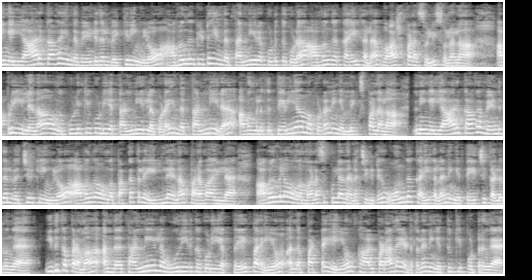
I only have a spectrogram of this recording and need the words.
நீங்க யாருக்காக இந்த வேண்டுதல் வைக்கிறீங்களோ அவங்க கிட்ட இந்த தண்ணீரை கொடுத்து கூட அவங்க கைகளை வாஷ் பண்ண சொல்லி சொல்லலாம். அப்படி இல்லைன்னா அவங்க குளிக்கக்கூடிய தண்ணீர்ல கூட இந்த தண்ணீரை அவங்களுக்கு தெரியாம கூட நீங்க மிக்ஸ் பண்ணலாம். நீங்க யாருக்காக வேண்டுதல் வச்சிருக்கீங்களோ அவங்க உங்க பக்கத்துல இல்லைன்னா பரவாயில்ல. அவங்கள உங்க மனசுக்குள்ள நினைச்சுக்கிட்டு உங்க கைகளை நீங்க தேய்ச்சி கழுவுங்க. இதுக்கப்புறமா அந்த தண்ணீர்ல ஊறி இருக்கக்கூடிய பேப்பரையும் அந்த பட்டையையும் கால்படாத இடத்துல நீங்க தூக்கி போட்டுருங்க.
